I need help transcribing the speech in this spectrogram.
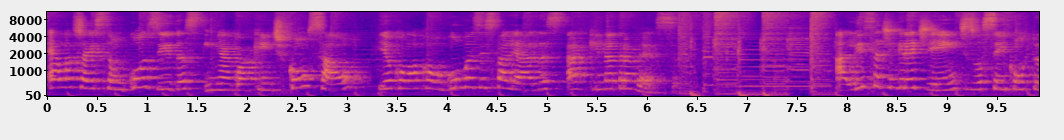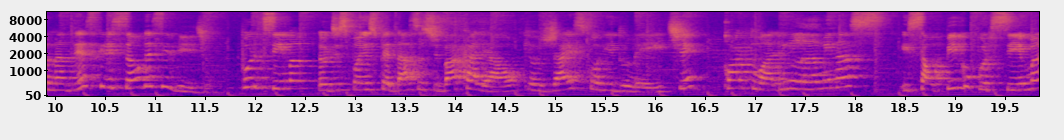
elas já estão cozidas em água quente com sal e eu coloco algumas espalhadas aqui na travessa. A lista de ingredientes você encontra na descrição desse vídeo. Por cima, eu disponho os pedaços de bacalhau que eu já escorri do leite, corto o alho em lâminas e salpico por cima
